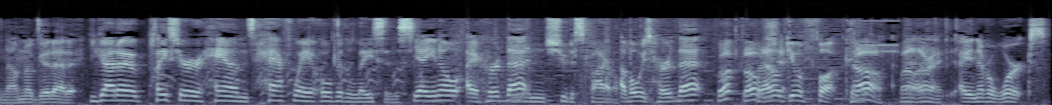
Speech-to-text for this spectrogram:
No, I'm no good at it. You gotta place your hands halfway over the laces. Yeah, you know, I heard that. And shoot a spiral. I've always heard that, Whoop, oh, but I don't shit. give a fuck. Oh, well, all right. It, it never works.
